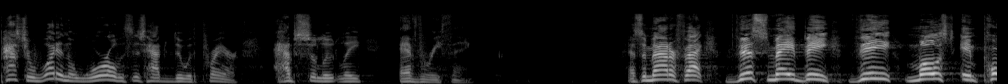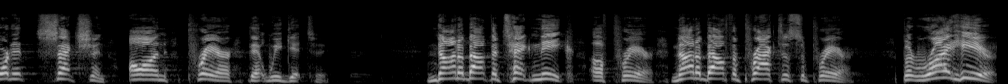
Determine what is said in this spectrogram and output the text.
Pastor, what in the world does this have to do with prayer? Absolutely everything. As a matter of fact, this may be the most important section on prayer that we get to. Not about the technique of prayer, not about the practice of prayer, but right here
